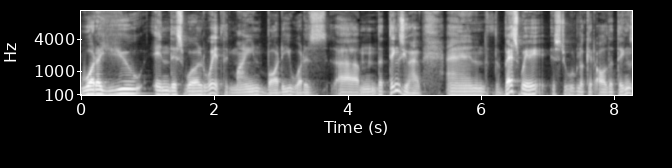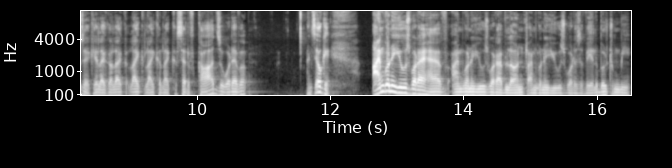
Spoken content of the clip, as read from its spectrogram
What are you in this world with? Mind, body, what is um, the things you have? And the best way is to look at all the things, okay, like a, like like like a, like a set of cards or whatever, and say, okay, I'm going to use what I have. I'm going to use what I've learned. I'm going to use what is available to me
